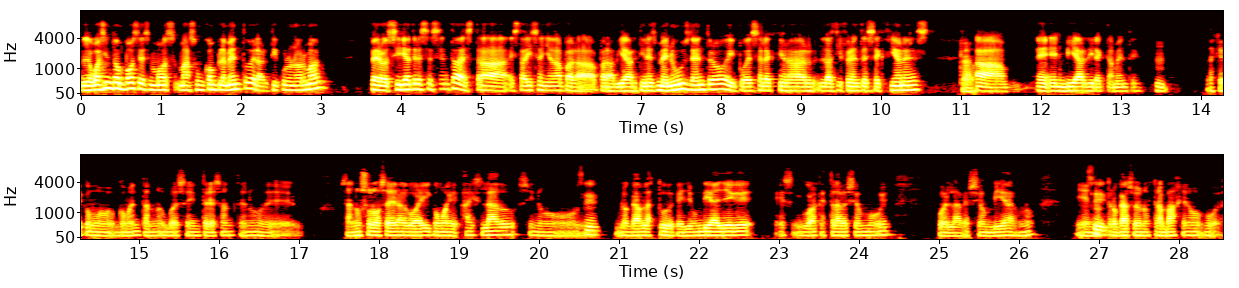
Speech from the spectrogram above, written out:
el Washington Post es más, un complemento del artículo normal pero Siria 360 está, está diseñada para, para VR. Tienes menús dentro y puedes seleccionar las diferentes secciones en, VR directamente. Mm. Es que como comentan, ¿no? Puede ser interesante, ¿no? De, o sea, no solo ser algo ahí como aislado, sino lo que hablas tú, de que un día llegue, es igual que está la versión móvil, pues la versión VR, ¿no? Y en nuestro caso, de nuestras páginas, pues,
